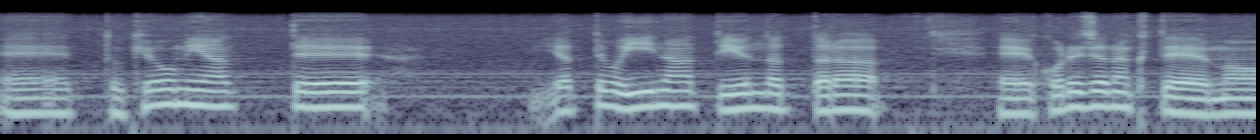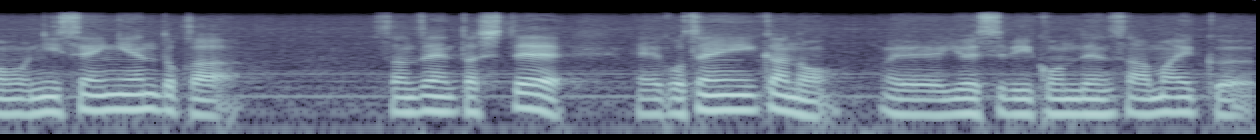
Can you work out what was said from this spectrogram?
えー、っと興味あってやってもいいなって言うんだったら、え、これじゃなくてもう2000円とか3000円足して、え、5000円以下の、え USB コンデンサーマイク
